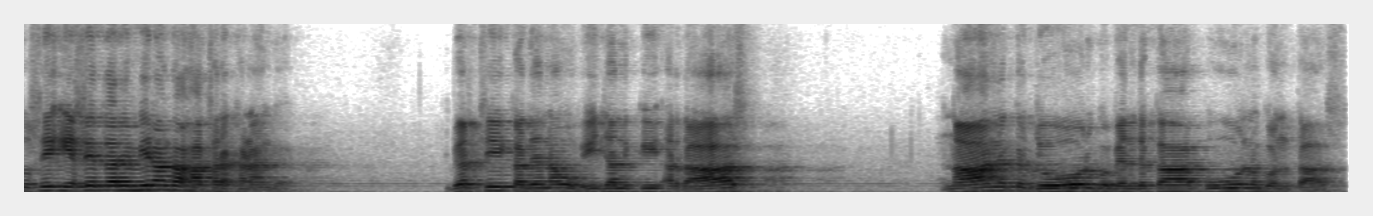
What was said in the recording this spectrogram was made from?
ਤੁਸੀਂ ਇਸੇ ਤਰ੍ਹਾਂ ਮੀਰਾਂ ਦਾ ਹੱਥ ਰੱਖਣਾ ਹੈ। ਵਿਅਰਥੀ ਕਦੇ ਨਾ ਹੋਵੀ ਜਨ ਕੀ ਅਰਦਾਸ। ਨਾਨਕ ਜੋਰ ਗੋਬਿੰਦ ਕਾ ਪੂਰਨ ਗੁਣਤਾਸ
